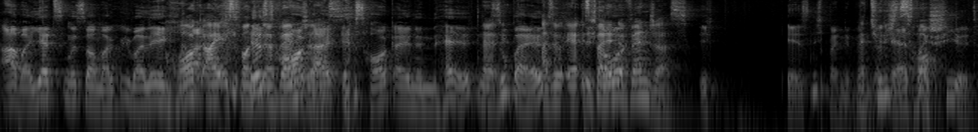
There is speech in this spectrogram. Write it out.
Aber jetzt müssen wir mal überlegen. Hawkeye ist von den Avengers. Hawkeye, ist Hawkeye ein Held? Ne, Ein Superheld? Also er ist Ich bei den glaube, Avengers. Ich, er ist nicht bei den Avengers. Natürlich er ist ist bei S.H.I.E.L.D.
